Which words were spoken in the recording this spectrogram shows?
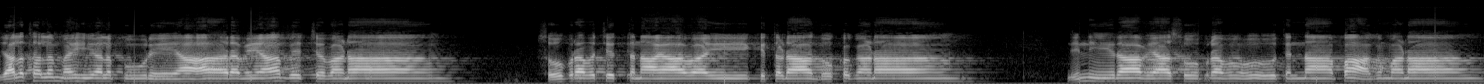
ਜਲ ਥਲ ਮਹੀਲ ਪੂਰੇ ਆ ਰਵਿਆ ਵਿੱਚ ਬਣਾ ਸੋ ਪ੍ਰਭ ਚਿਤ ਨਾ ਆਵਈ, ਕਿਤੜਾ ਦੁਖ ਗਣਾ। ਜਿਨੀ ਰਾਵਿਆ ਸੋ ਪ੍ਰਭੂ, ਤਿੰਨਾ ਭਾਗ ਮਣਾ।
